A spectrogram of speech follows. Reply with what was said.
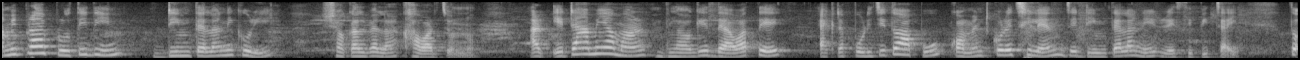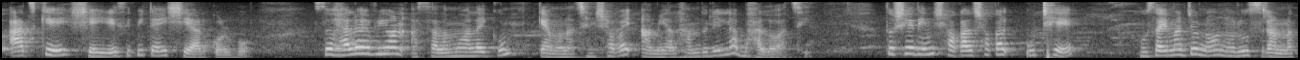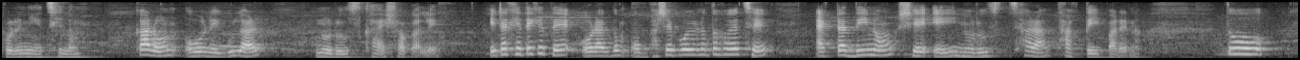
আমি প্রায় প্রতিদিন ডিম তেলানি করি সকালবেলা খাওয়ার জন্য। আর এটা আমি আমার ব্লগে দেওয়াতে একটা পরিচিত আপু কমেন্ট করেছিলেন যে ডিম তেলানির রেসিপি চাই। তো আজকে সেই রেসিপিটাই শেয়ার করব। সো হ্যালো এভরিওয়ান আসসালামু আলাইকুম। কেমন আছেন সবাই? আমি আলহামদুলিল্লাহ ভালো আছি। তো সেদিন সকাল সকাল উঠে হুসাইমার জন্য নুডলস রান্না করে নিয়েছিলাম। কারণ ও রেগুলার নুডলস খায় সকালে। এটা খেতে খেতে ওর একদম অভ্যাসে পরিণত হয়েছে। একটা দিনও সে এই নুডলস ছাড়া থাকতেই পারে না। তো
